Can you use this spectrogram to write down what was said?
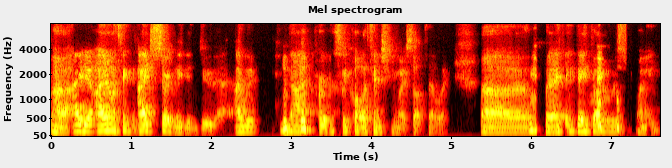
Uh, I, don't- I don't think I certainly didn't do that. I would not purposely call attention to myself that way. Uh, but I think they thought it was funny,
